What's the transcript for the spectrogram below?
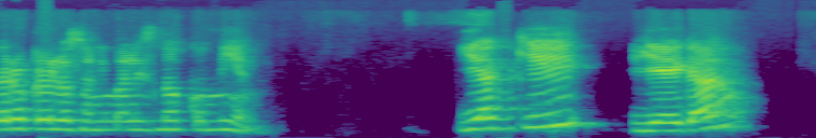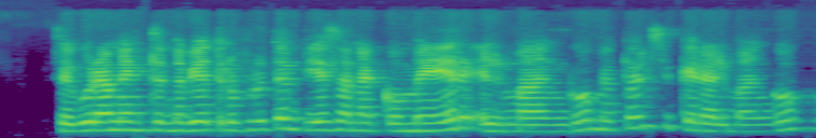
pero que los animales no comían. Y aquí llegan seguramente no había otra fruta, empiezan a comer el mango, me parece que era el mango,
